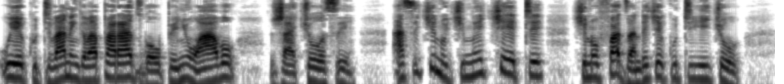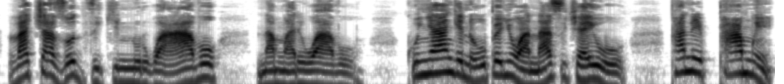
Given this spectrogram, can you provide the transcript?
uye kuti vanenge vaparadzwa upenyu hwavo zvachose. Asi chinhu chimwe chete chinofadza ndechekuti icho vachazodzikinurwa havo namwari wavo kunyange neupenyu hwanhasi chaihwo pane pamwe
